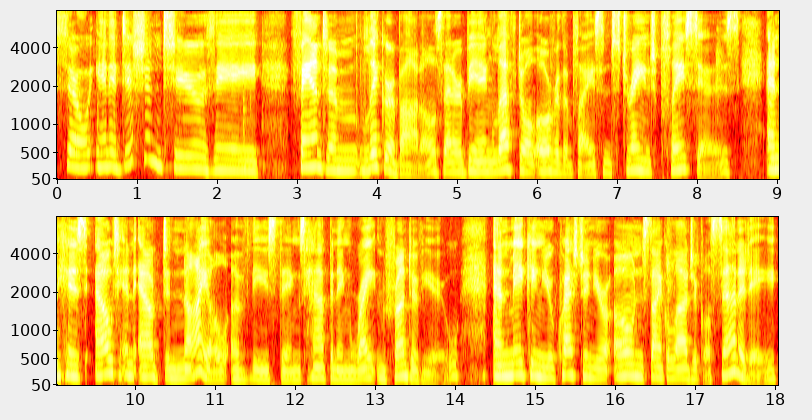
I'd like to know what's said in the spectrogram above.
So, in addition to the phantom liquor bottles that are being left all over the place in strange places, and his out and out denial of these things happening right in front of you and making you question your own psychological sanity,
